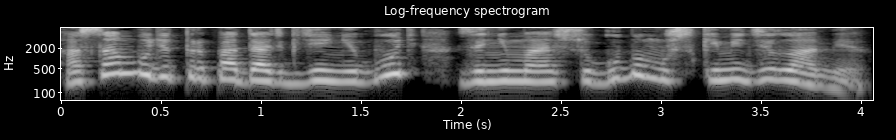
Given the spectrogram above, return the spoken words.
а сам будет пропадать где-нибудь, занимаясь сугубо мужскими делами.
